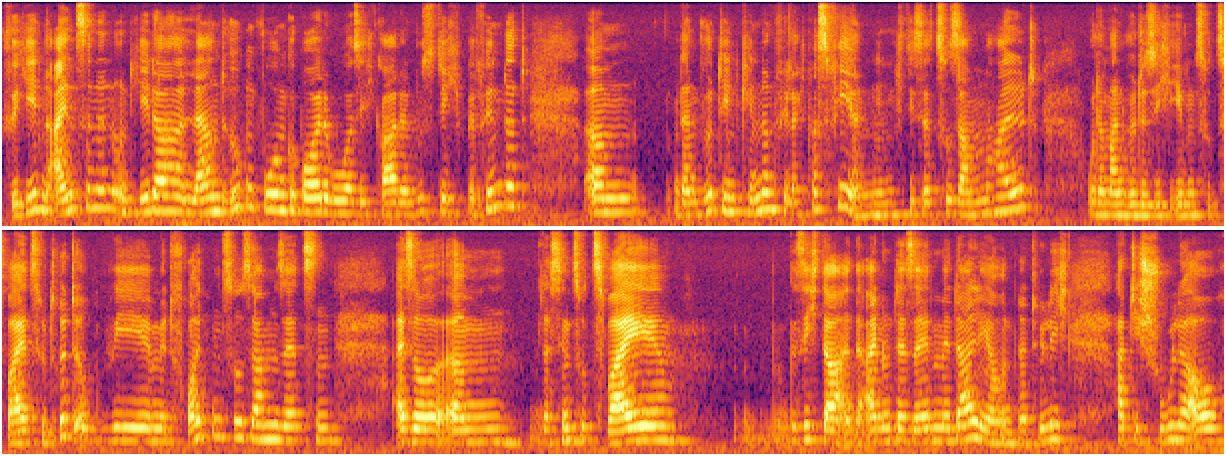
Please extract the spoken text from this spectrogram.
für jeden Einzelnen und jeder lernt irgendwo im Gebäude, wo er sich gerade lustig befindet, ähm, dann wird den Kindern vielleicht was fehlen, nämlich dieser Zusammenhalt. Oder man würde sich eben zu zwei, zu dritt irgendwie mit Freunden zusammensetzen. Also ähm, das sind so zwei Gesichter ein und derselben Medaille. Und natürlich hat die Schule auch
